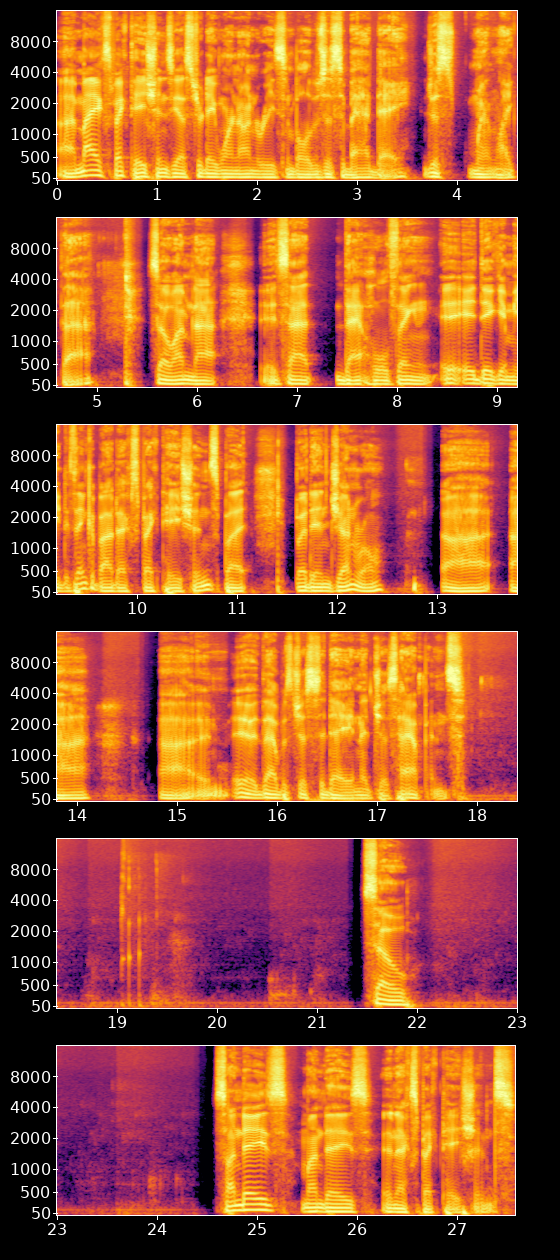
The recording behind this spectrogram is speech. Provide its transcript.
uh, my expectations yesterday weren't unreasonable. It was just a bad day. It just went like that. So I'm not, it's not that whole thing. It, it did get me to think about expectations, but, but in general, uh, uh, uh it, that was just a day and it just happens. So Sundays, Mondays, and expectations.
